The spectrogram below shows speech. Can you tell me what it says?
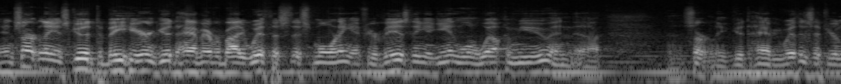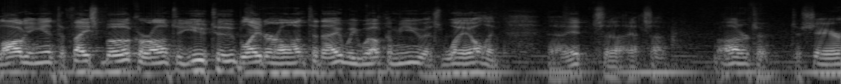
And certainly it's good to be here and good to have everybody with us this morning. If you're visiting again, want to welcome you and uh, certainly good to have you with us. If you're logging into Facebook or onto YouTube later on today, we welcome you as well. And uh, it's, uh, it's an honor to, to share,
